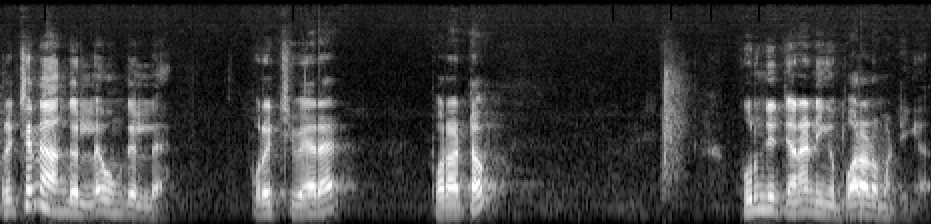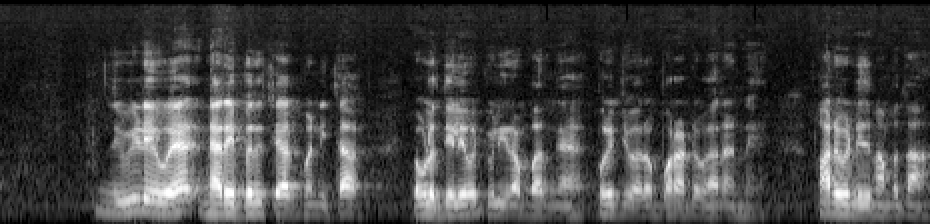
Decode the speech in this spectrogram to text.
பிரச்சனை அங்கே இல்லை உங்கள் இல்லை. புரட்சி வேற போராட்டம். புரிஞ்சிச்சானா நீங்கள் போராட மாட்டீங்க. இந்த வீடியோவை நிறைய பேர் ஷேர் பண்ணித்தா எவ்வளோ தெளிவாக சொல்லிக்கிறான் பாருங்க. புரட்சி வேற போராட்டம் வேறன்னு. மாற வேண்டியது நம்ம தான்.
